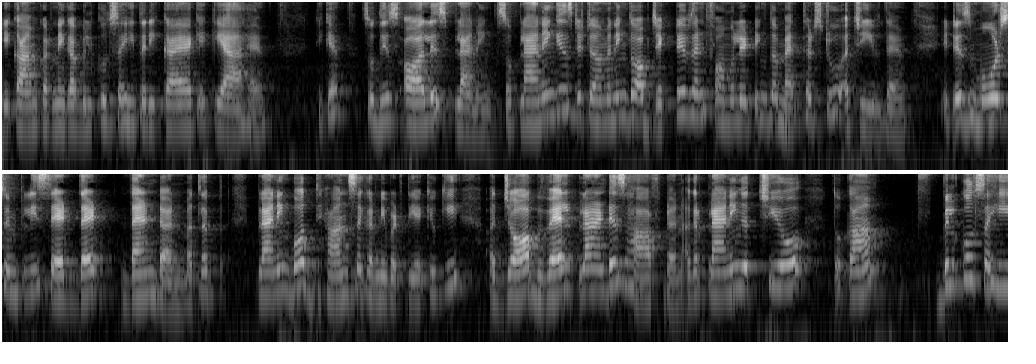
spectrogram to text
ये काम करने का बिल्कुल सही तरीका है कि क्या है? ठीक है? So this all is planning so planning is determining the objectives and formulating the methods to achieve them it is more simply said that than done मतलब प्लानिंग बहुत ध्यान से करनी पड़ती है, क्योंकि a job well plan is half done अगर प्लानिंग अच्छी हो तो काम बिल्कुल सही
